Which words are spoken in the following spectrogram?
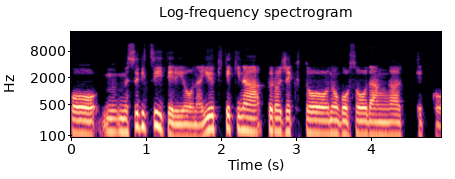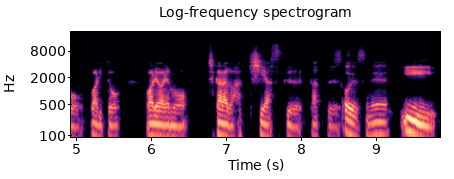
こうむ結びついているような有機的なプロジェクトのご相談が結構割と我々も力が発揮しやすく、かつそうですね。いい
